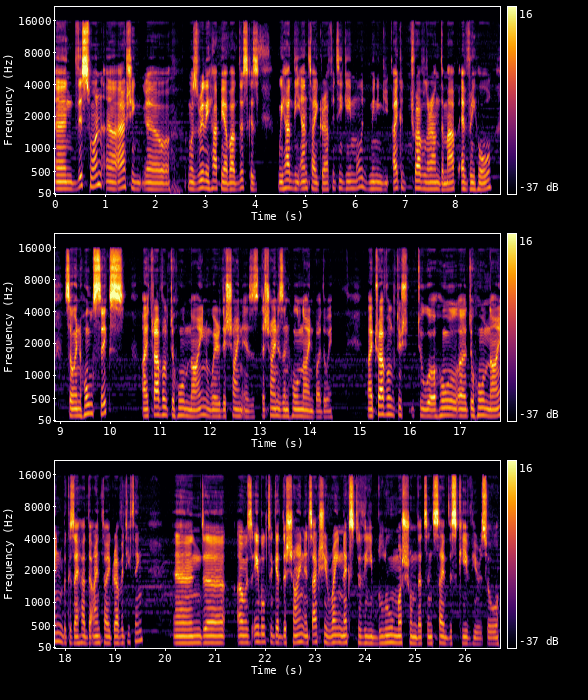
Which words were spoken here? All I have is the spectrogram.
And this one, uh, I actually uh, was really happy about this because we had the anti gravity game mode, meaning I could travel around the map every hole. So in hole 6, I traveled to hole 9 where the shine is. The shine is in hole 9, by the way. I traveled to, to, hole, uh, to hole 9 because I had the anti gravity thing. And uh, I was able to get the shine. It's actually right next to the blue mushroom that's inside this cave here. So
